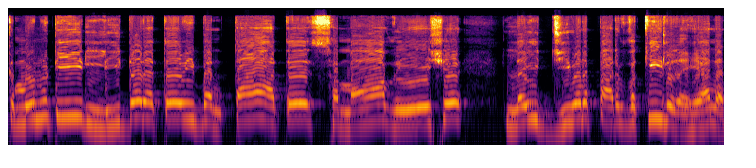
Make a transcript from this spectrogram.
ਕਮਿਊਨਿਟੀ ਲੀਡਰ ਅਤੇ ਵਿਭਿੰਨਤਾ ਅਤੇ ਸਮਾਵੇਸ਼ ਲਈ ਜੀਵਨ ਭਰ ਵਕੀਲ ਰਹੇ ਹਨ।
